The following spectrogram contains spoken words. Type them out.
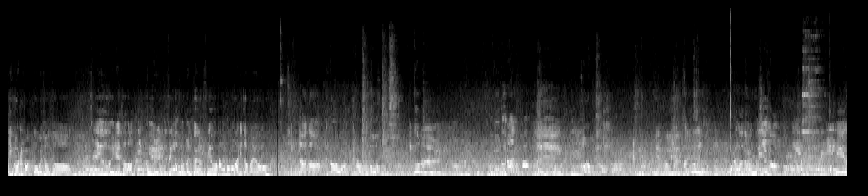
이거를 갖고 오셔서 새우 이래서 어 땡큐 이랬는데 생각해보니까 새우 한국말이잖아요. 신기하다. 뜨거워, 뜨거워. 뜨거워? 이거를 동그란 화구에 굽더라고요. 이렇게 화구에 같이. 이거는 오징어, 새우.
